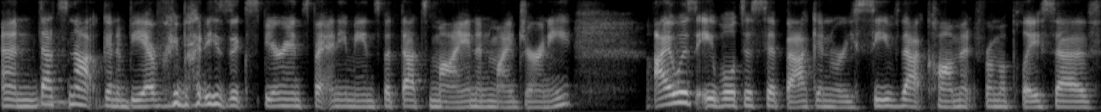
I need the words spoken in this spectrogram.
And that's mm. not going to be everybody's experience by any means, but that's mine and my journey. I was able to sit back and receive that comment from a place of,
